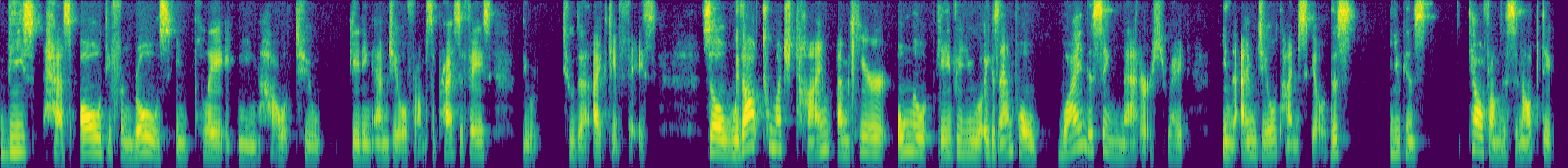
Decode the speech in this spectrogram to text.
these has all different roles in play in how to getting MJO from suppressed phase to the active phase. So without too much time, I'm here only give you example why this thing matters, right? In the MJO time scale, this you can tell from the synoptic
